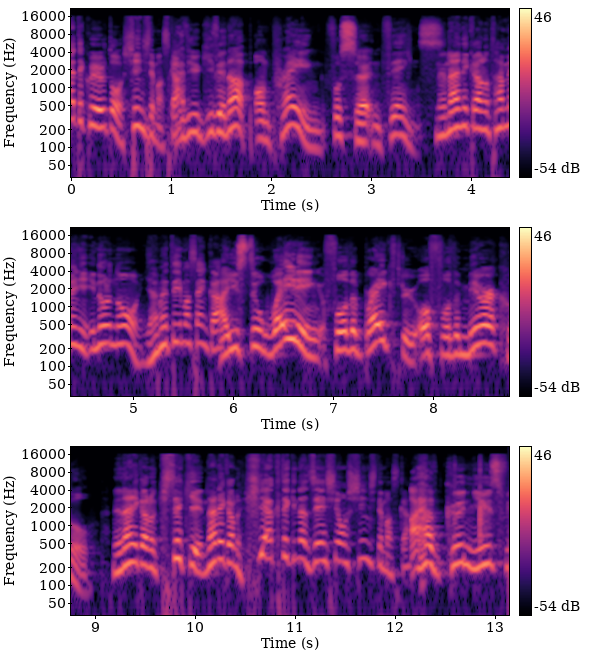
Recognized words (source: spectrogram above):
えてくれると信じてますか、Have you given up on praying for certain things? ね、何かのために祈るのをやめていませんか Are、you still waiting for the breakthrough or for the miracle? ね、何かの奇跡、何かの飛躍的な前進を信じてますか I have good news for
